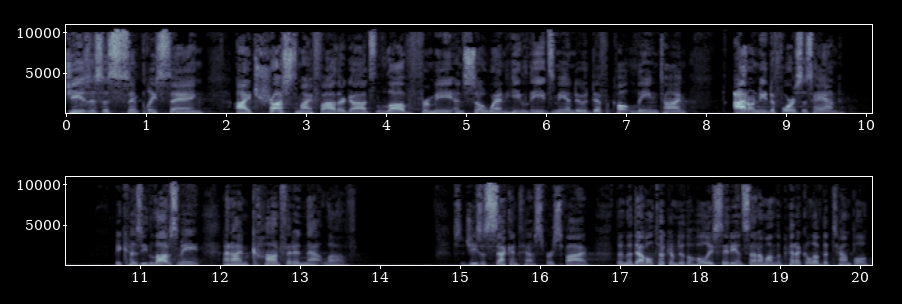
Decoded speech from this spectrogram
Jesus is simply saying, I trust my Father God's love for me, and so when He leads me into a difficult, lean time, I don't need to force His hand because He loves me, and I'm confident in that love. So, Jesus' second test, verse 5. Then the devil took him to the holy city and set him on the pinnacle of the temple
